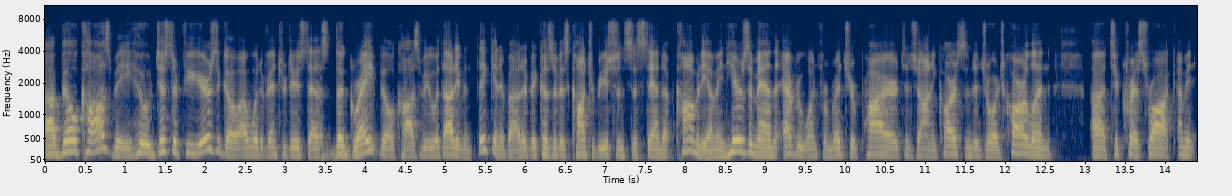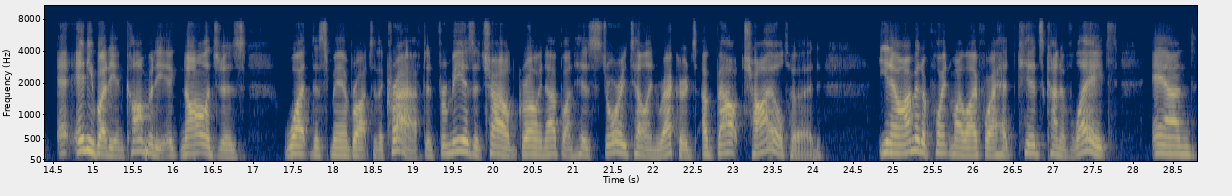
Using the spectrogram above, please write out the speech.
uh, Bill Cosby, who just a few years ago I would have introduced as the great Bill Cosby without even thinking about it because of his contributions to stand up comedy. I mean, here's a man that everyone from Richard Pryor to Johnny Carson to George Carlin uh, to Chris Rock, I mean, a- anybody in comedy acknowledges what this man brought to the craft. And for me as a child growing up on his storytelling records about childhood, you know, I'm at a point in my life where I had kids kind of late and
